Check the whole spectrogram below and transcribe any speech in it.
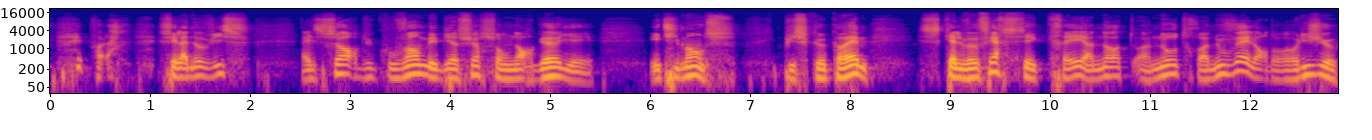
voilà, c'est la novice. Elle sort du couvent, mais bien sûr, son orgueil est, immense, puisque quand même, ce qu'elle veut faire, c'est créer un autre, un autre, un nouvel ordre religieux.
